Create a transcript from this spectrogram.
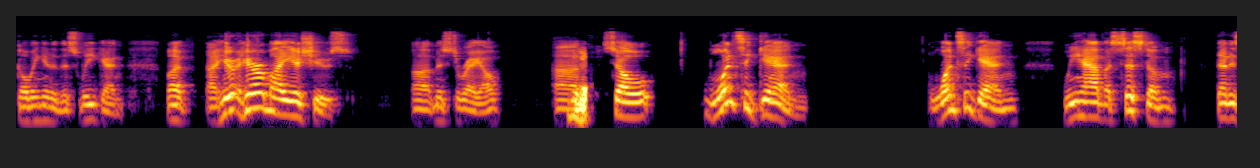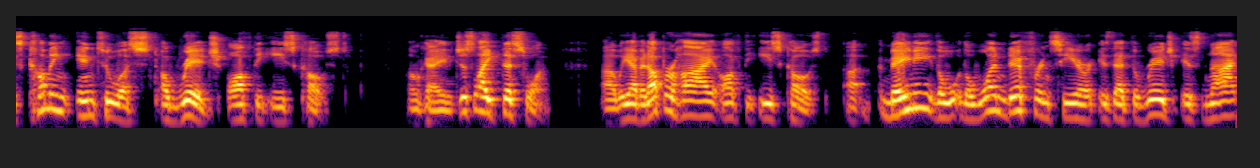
going into this weekend. But uh, here here are my issues, uh, Mr. Rao. Uh, yeah. So once again, once again, we have a system that is coming into a, a ridge off the East Coast. Okay, just like this one. Uh, we have an upper high off the East Coast. Uh, maybe the, the one difference here is that the ridge is not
